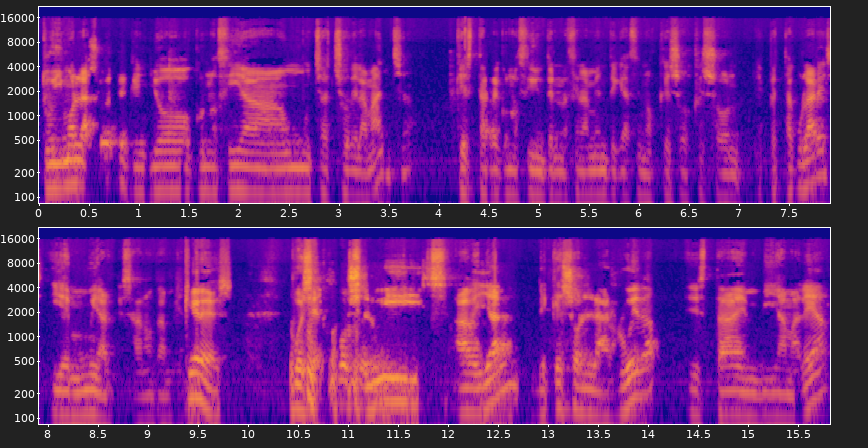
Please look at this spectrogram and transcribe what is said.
tuvimos la suerte que yo conocía a un muchacho de La Mancha que está reconocido internacionalmente, que hace unos quesos que son espectaculares y es muy artesano también. ¿Quién es? Pues José Luis Avellán, de Queso La Rueda, está en Villamalea.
